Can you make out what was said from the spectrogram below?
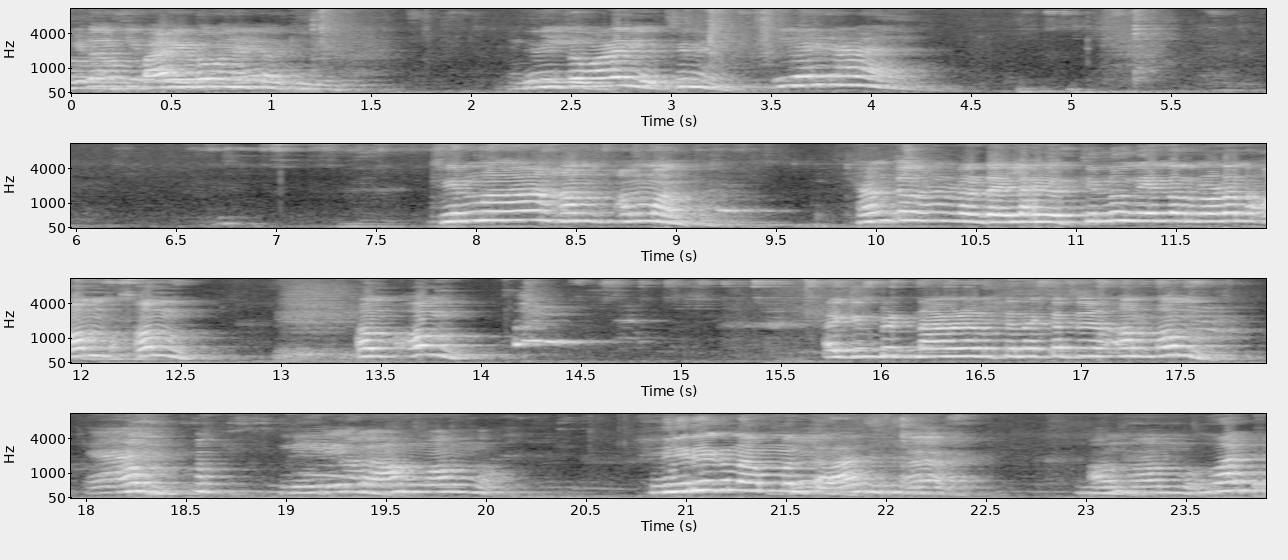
ಇಡೋಕೆ ಬಾಯಿ ಇಡುವ ನೆಟ್ಟಾಕಿ ಇದು ತಗೊಳ್ಳಿ ಚಿನ್ನಿ ಚಿನ್ನ ಅಮ್ ಅಮ್ ಅಂತ ಹೆಂಗ ನೋಡ ಡೈಲಾಗ್ ತಿನ್ನೋದು ಏನಾರು ನೋಡೋಣ ಅಮ್ ಅಮ್ ಅಮ್ ಅಮ್ ಆಕಿನ್ ಬಿಟ್ಟು ನಾವೇನಾರು ತಿನ್ನಕತ್ತೀವಿ ಅಮ್ ಅಮ್ ಅಮ್ ನೀರಿಗೂ ಅಮ್ಮ ಅಮ್ಮ ನೀರಿಗೂ ನಮ್ಮ ಅಂತ? ಅಮ್ಮ ಅಮ್ಮ ಬಾಯಾಗ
